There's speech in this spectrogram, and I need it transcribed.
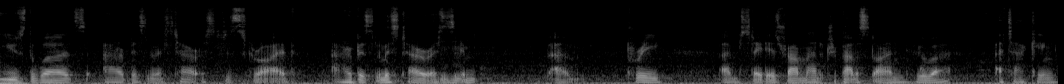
used the words Arab Islamist terrorist to describe Arab Islamist terrorists Mhm. in um, pre um, state Israel mandatory Palestine who were attacking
